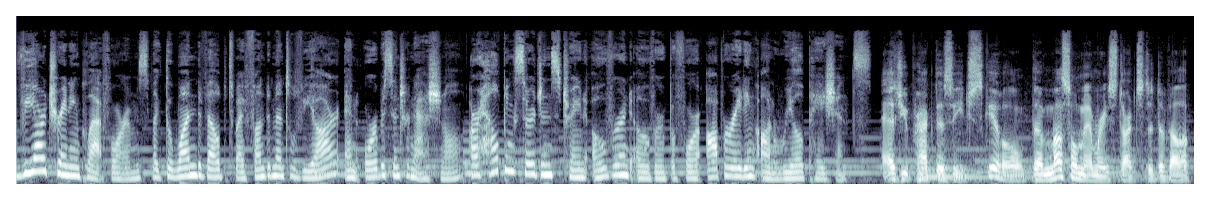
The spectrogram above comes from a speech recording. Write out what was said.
VR training platforms, like the one developed by Fundamental VR and Orbis International, are helping surgeons train over and over before operating on real patients. As you practice each skill, the muscle memory starts to develop.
